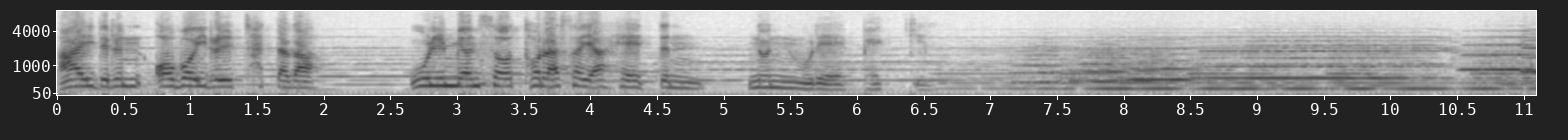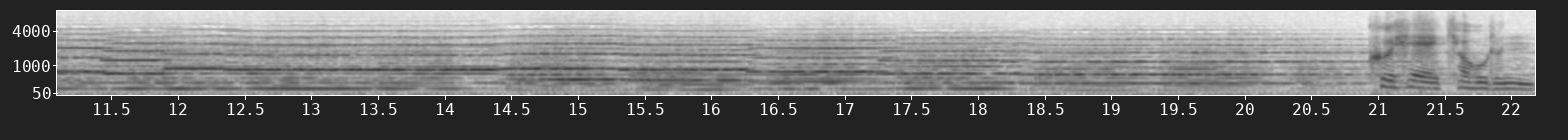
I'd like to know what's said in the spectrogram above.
아이들은 어버이를 찾다가 울면서 돌아서야 했던 눈물의 백길. 그해 겨울은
